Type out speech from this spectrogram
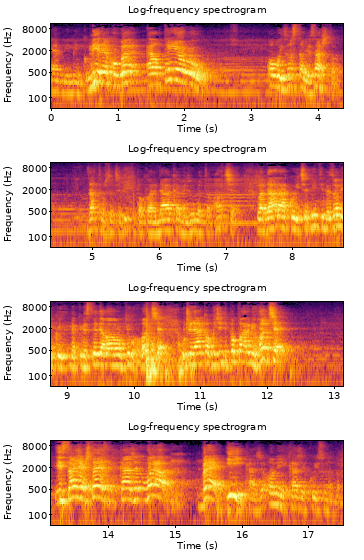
emri minkum. Nije rekao, be, el. Ovo izostavio, zašto? Zato što će biti pokvarnjaka među umetom, hoće. Vladara koji će biti bez onih koji ne, slijedi Allahovom knjigu, hoće. Učenjaka koji će biti pokvarni, hoće. I sad je, šta je, kaže, well, be, i, kaže, oni, kaže, koji su na domu.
